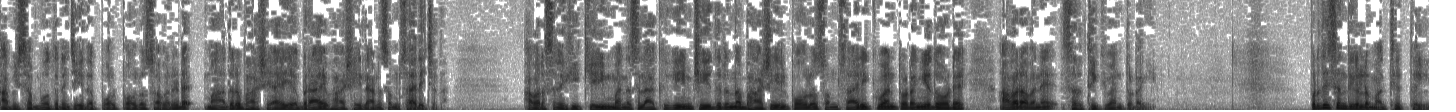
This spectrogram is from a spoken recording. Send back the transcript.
അഭിസംബോധന ചെയ്തപ്പോൾ പൌലോസ് അവരുടെ മാതൃഭാഷയായ എബ്രായ ഭാഷയിലാണ് സംസാരിച്ചത്. അവർ സ്നേഹിക്കുകയും മനസ്സിലാക്കുകയും ചെയ്തിരുന്ന ഭാഷയിൽ പൌലോസ് സംസാരിക്കുവാൻ തുടങ്ങിയതോടെ അവർ അവനെ ശ്രദ്ധിക്കുവാൻ തുടങ്ങി. പ്രതിസന്ധികളുടെ മധ്യത്തിൽ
